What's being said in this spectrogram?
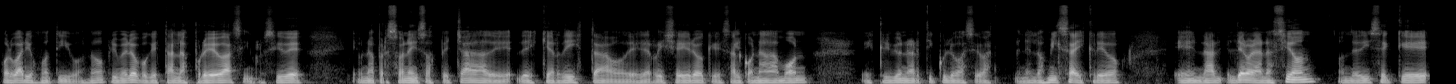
por varios motivos. ¿no? Primero porque están las pruebas, inclusive una persona insospechada de, izquierdista o de guerrillero, que es Alconada Mon, escribió un artículo hace, en el 2006 creo, en el diario La Nación, donde dice que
